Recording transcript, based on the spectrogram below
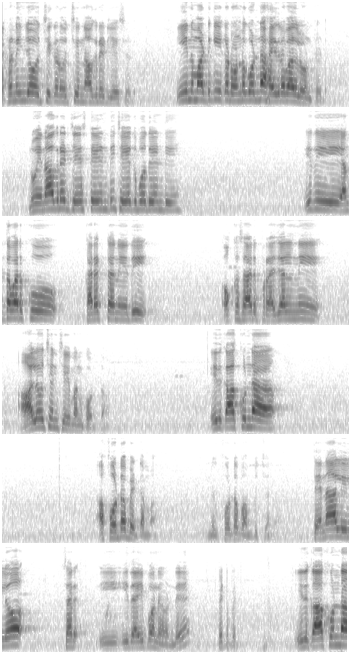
ఎక్కడి నుంచో వచ్చి ఇక్కడ వచ్చి ఇనాగ్రేట్ చేశాడు. ఈయన మట్టుకి ఇక్కడ ఉండకుండా హైదరాబాద్లో ఉంటాడు. నువ్వు ఇనాగ్రేట్ చేస్తే ఏంటి చేయకపోతే ఏంటి? ఇది ఎంతవరకు కరెక్ట్ అనేది ఒక్కసారి ప్రజల్ని ఆలోచన చేయమని కోరుతాం. ఇది కాకుండా ఆ ఫోటో పెట్టమ్మా. నీకు ఫోటో పంపించాను. తెనాలిలో సరే ఈ ఇది అయిపోనివ్వండి. పెట్టు పెట్టు. ఇది కాకుండా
